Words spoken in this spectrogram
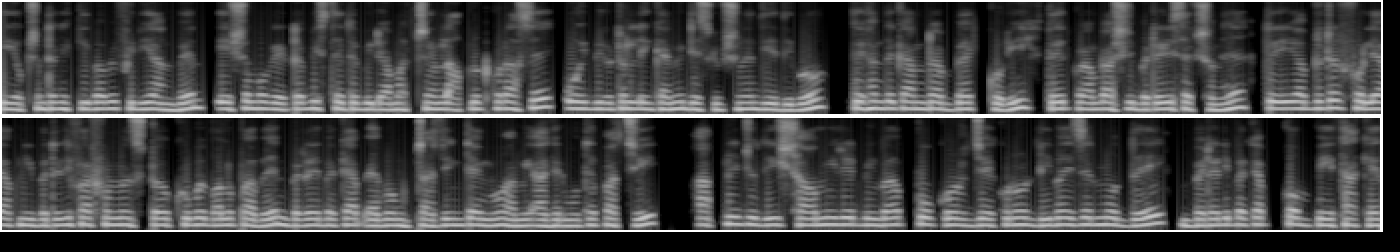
এই অপশনটাকে কীভাবে ফিরিয়ে আনবেন? এই সম্পর্কে একটা বিস্তারিত ভিডিও আমার চ্যানেলে আপলোড করা আছে। ওই ভিডিওটার লিঙ্ক আমি ডিসক্রিপশনে দিয়ে দিব। তো এখান থেকে আমরা ব্যাক করি। তো এরপর আমরা আসি ব্যাটারি সেকশনে তো এই আপডেটের ফলে আপনি ব্যাটারি পারফরমেন্সটাও খুবই ভালো পাবেন। ব্যাটারি ব্যাকআপ এবং চার্জিং টাইমও আমি আগের মতো পাচ্ছি। আপনি যদি Xiaomi, Redmi বা পোকোর যে কোনো ডিভাইসের মধ্যে ব্যাটারি ব্যাকআপ কম পেয়ে থাকেন,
